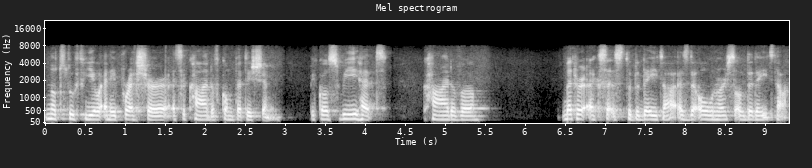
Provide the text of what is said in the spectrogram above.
not to feel any pressure as a kind of competition because we had kind of a better access to the data as the owners of the data.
